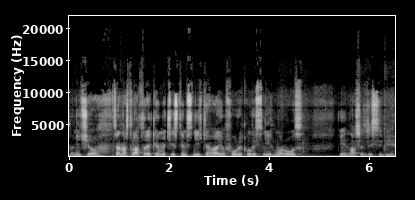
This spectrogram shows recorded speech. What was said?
Ну нічого, це наш трактор, який ми чистим сніг, тягаємо фури, коли сніг, мороз. І наше GCB.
